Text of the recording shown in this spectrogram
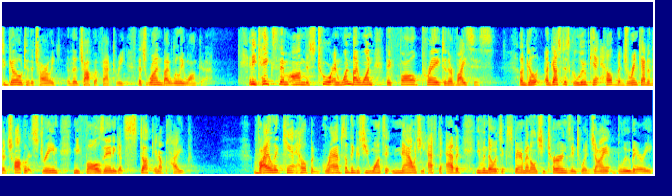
to go to the Charlie, the Chocolate Factory that's run by Willy Wonka. And he takes them on this tour, and one by one, they fall prey to their vices. Augustus Gloop can't help but drink out of the chocolate stream, and he falls in and gets stuck in a pipe. Violet can't help but grab something because she wants it now and she has to have it, even though it's experimental, and she turns into a giant blueberry.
